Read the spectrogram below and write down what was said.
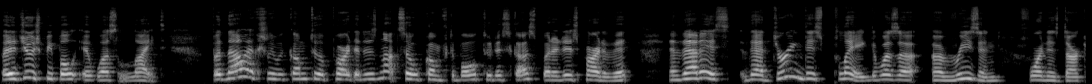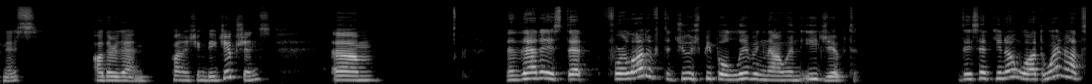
But the Jewish people, it was light. But now, actually, we come to a part that is not so comfortable to discuss, but it is part of it. And that is that during this plague, there was a, a reason for this darkness, other than punishing the Egyptians. Um, and that is that for a lot of the Jewish people living now in Egypt, they said, you know what, we're not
